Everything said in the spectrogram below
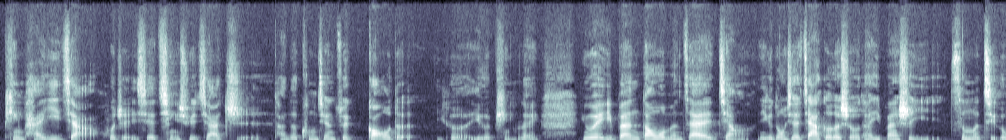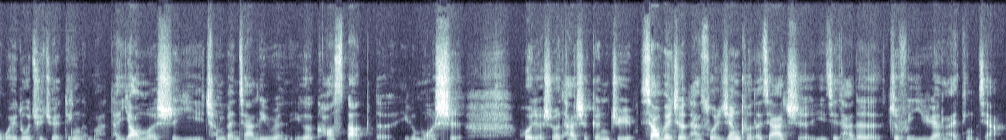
品牌溢价或者一些情绪价值它的空间最高的一个一个品类。因为一般当我们在讲一个东西的价格的时候，它一般是以这么几个维度去决定的嘛。它要么是以成本加利润一个 cost up 的一个模式，或者说它是根据消费者他所认可的价值以及他的支付意愿来定价。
